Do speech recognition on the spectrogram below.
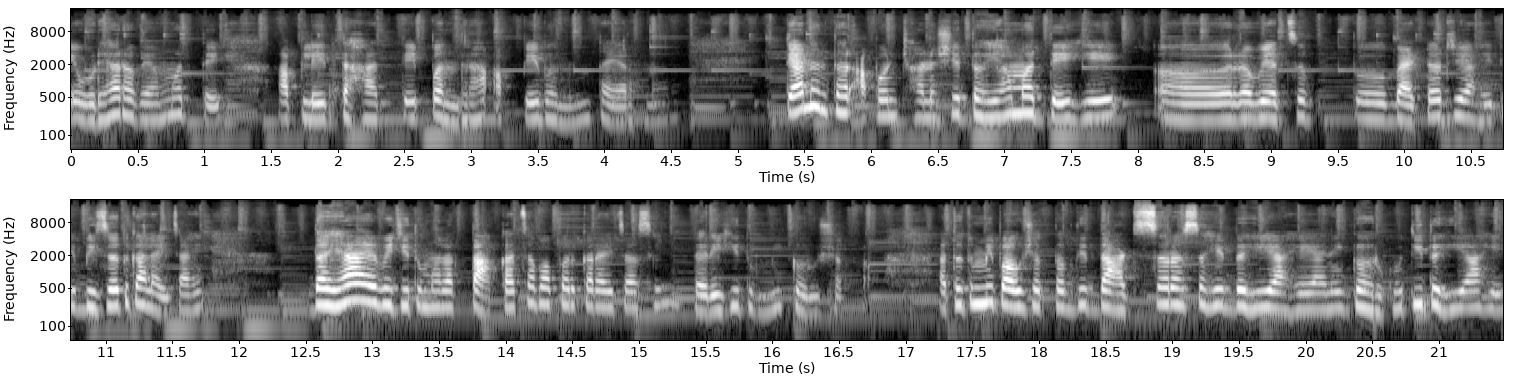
एवढ्या रव्यामध्ये आपले दहा ते पंधरा आप्पे बनवून तयार होणार त्यानंतर आपण छान असे दह्यामध्ये हे रव्याचं बॅटर जे आहे ते भिजत घालायचं आहे. दह्याऐवजी तुम्हाला ताकाचा वापर करायचा असेल तरीही तुम्ही करू शकता. आता तुम्ही पाहू शकता अगदी दाटसर असं हे दही आहे आणि घरगुती दही आहे.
